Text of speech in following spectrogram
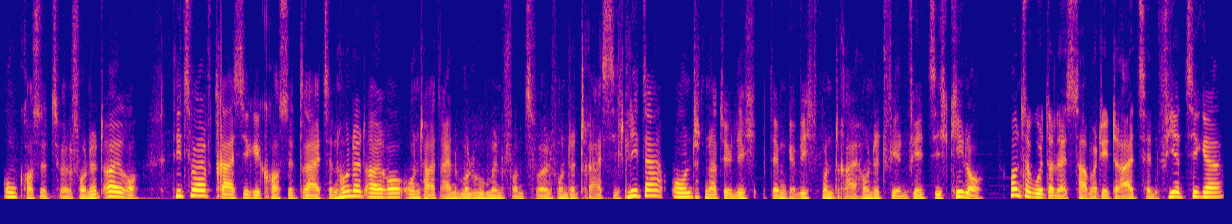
und kostet 1200 Euro. Die 1230er kostet 1300 Euro und hat ein Volumen von 1230 Liter und natürlich dem Gewicht von 344 Kilo. Und zu guter Letzt haben wir die 1340er.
